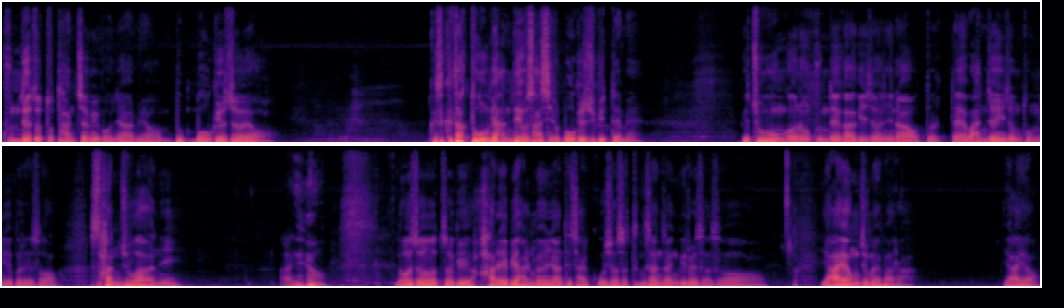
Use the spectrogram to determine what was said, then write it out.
군대도 또 단점이 뭐냐면 뭐- 먹여줘요. 그래서 그닥 도움이 안 돼요 사실은 먹여주기 때문에. 그 좋은 거는 군대 가기 전이나 어떨 때 완전히 좀 독립을 해서 산 좋아하니? 아니요. 너 저 저기 하랩이 할머니한테 잘 꼬셔서 등산 장비를 사서 야영 좀 해봐라. 야영.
